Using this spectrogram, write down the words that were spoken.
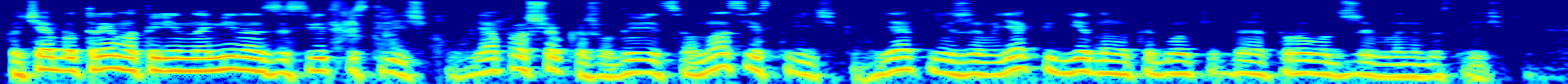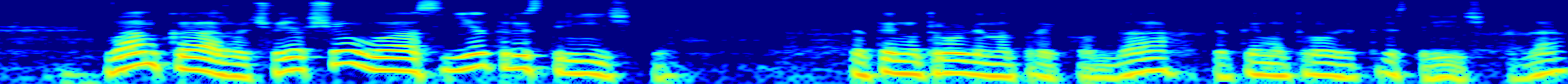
хоча б отримати рівномірно засвідки стрічки. Я про що кажу? Дивіться, у нас є стрічка. Як, її жив... як під'єднувати блоки е, провод живлення до стрічки? Вам кажуть, що якщо у вас є три стрічки, п'ятиметрові, наприклад, да? п'ятиметрові три стрічки, да?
